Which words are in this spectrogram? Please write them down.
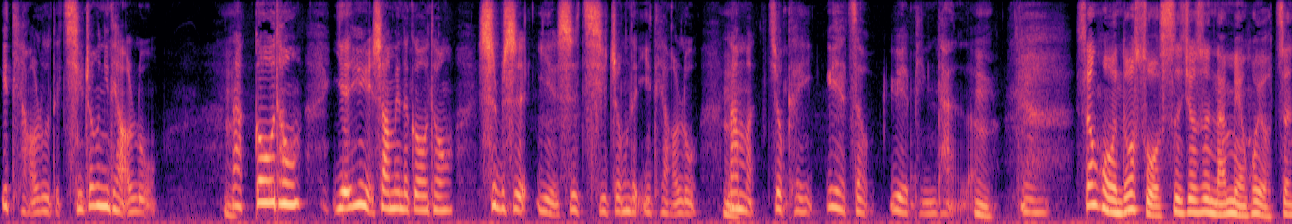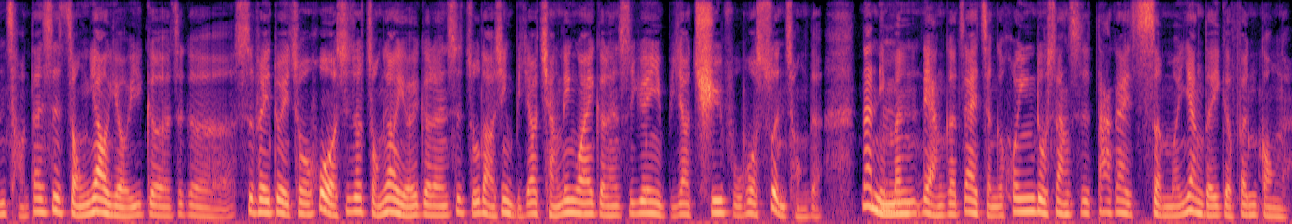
一条路的其中一条路。那沟通，言语上面的沟通，是不是也是其中的一条路？那么就可以越走越平坦了。嗯嗯，生活很多琐事，就是难免会有争吵，但是总要有一个这个是非对错，或者是说总要有一个人是主导性比较强，另外一个人是愿意比较屈服或顺从的。那你们两个在整个婚姻路上是大概什么样的一个分工啊？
